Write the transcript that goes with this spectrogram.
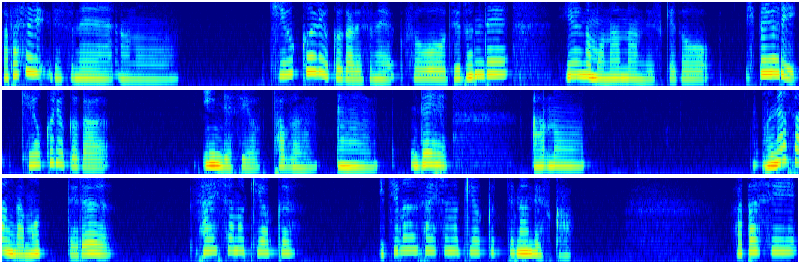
私ですね、あの、記憶力がですね、そう、自分で言うのもなんなんですけど、人より記憶力がいいんですよ、多分。うん。で、あの、皆さんが持ってる最初の記憶、一番最初の記憶って何ですか？私、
